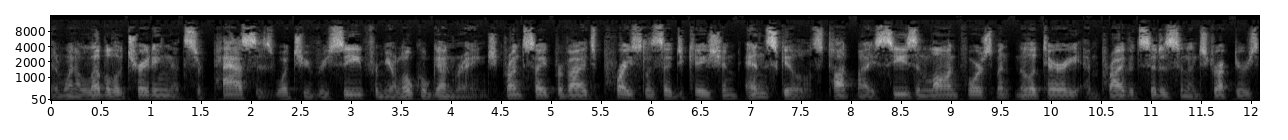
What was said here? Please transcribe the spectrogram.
and want a level of training that surpasses what you've received from your local gun range, Front Sight provides priceless education and skills taught by seasoned law enforcement, military, and private citizen instructors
